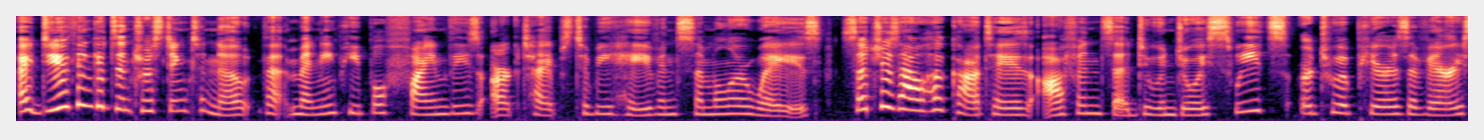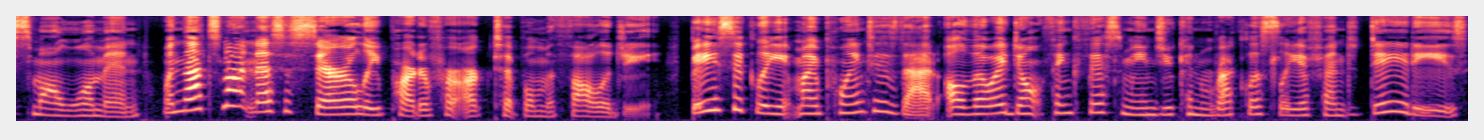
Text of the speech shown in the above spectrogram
I do think it's interesting to note that many people find these archetypes to behave in similar ways, such as how Hecate is often said to enjoy sweets or to appear as a very small woman, when that's not necessarily part of her archetypal mythology. Basically, my point is that although I don't think this means you can recklessly offend deities,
